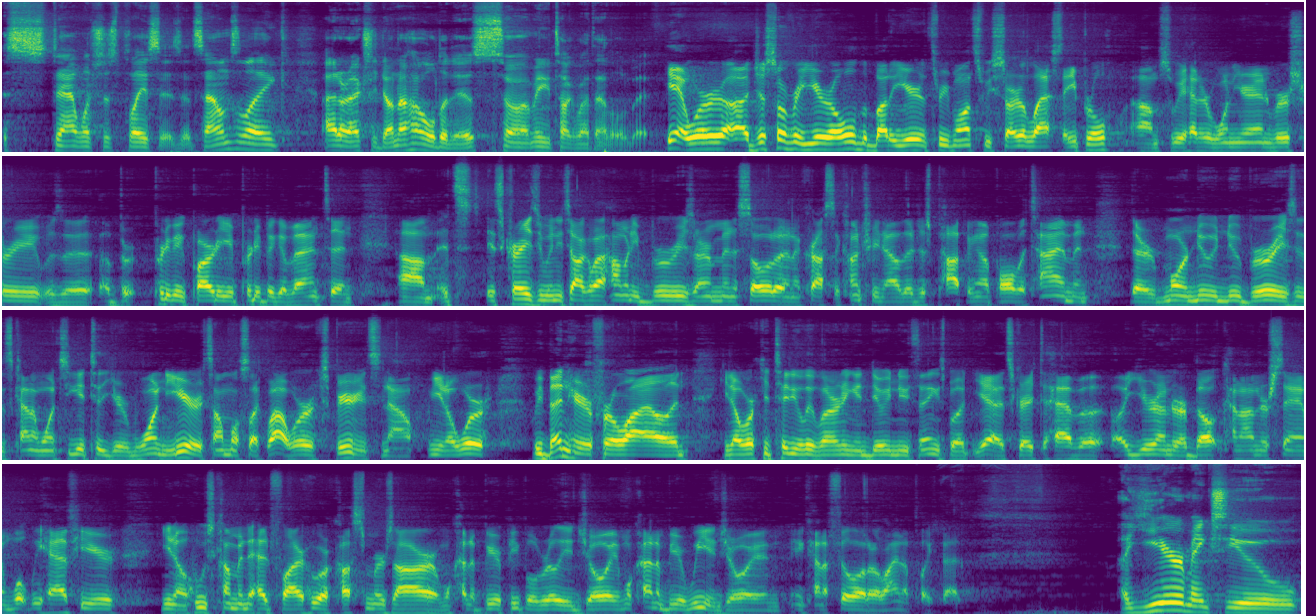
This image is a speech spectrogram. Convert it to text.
established this place is. It sounds like I don't actually don't know how old it is, so I mean, talk about that a little bit. Yeah, we're uh, just over a year old, about a year and three months. We started last April, um, so we had our one year anniversary. It was a, a pretty big party, a pretty big event, and um, it's it's crazy when you talk about how many breweries are in Minnesota and across the country now. They're just popping up all the time, and they're more new and new breweries. And it's kind of once you get to your one year, it's almost like wow, we're experienced now. You know, we're we've been here for a while, and you know we're continually learning and doing new things. But yeah, it's great to have a, a year under our belt, kind of understand what we have here. You know, who's coming to Head Flyer, who our customers are, and what kind of beer people really enjoy, and what kind of beer we enjoy, and, and kind of fill out our lineup like that. A year makes you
